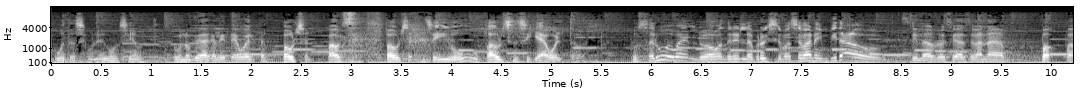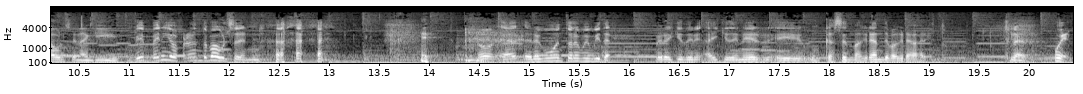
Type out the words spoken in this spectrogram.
Puta, se me ¿cómo se llama esto? Uno que da caleta de vuelta. Paulsen. Paulsen. Paulsen. Sí, uh, Paulsen se queda vuelta. Un saludo, bueno, lo vamos a tener la próxima semana invitado. Sí, la próxima semana pa Paulsen aquí. Bienvenido, Fernando Paulsen. no, en algún momento lo vamos a invitar. Pero hay que tener, hay que tener eh, un cassette más grande para grabar esto. Claro. Bueno,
